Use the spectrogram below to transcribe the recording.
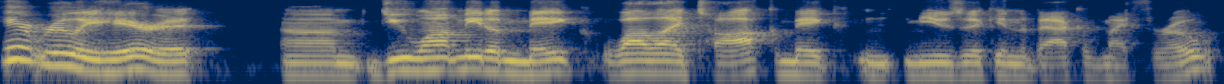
can't really hear it. Um, do you want me to make while I talk, make music in the back of my throat?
